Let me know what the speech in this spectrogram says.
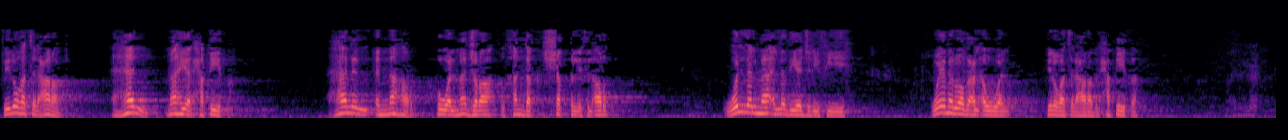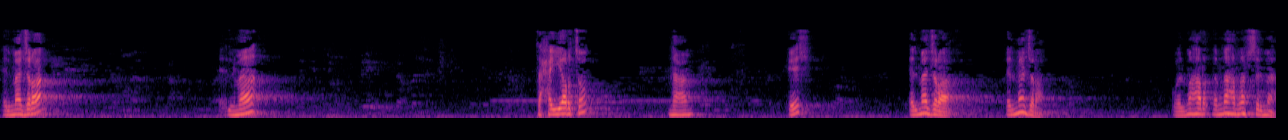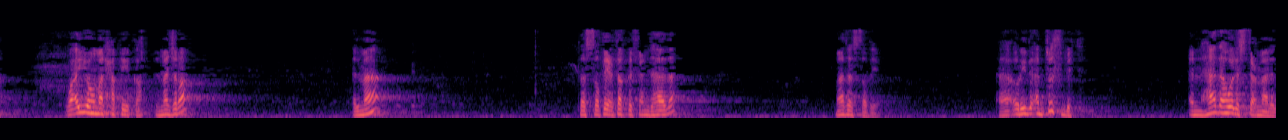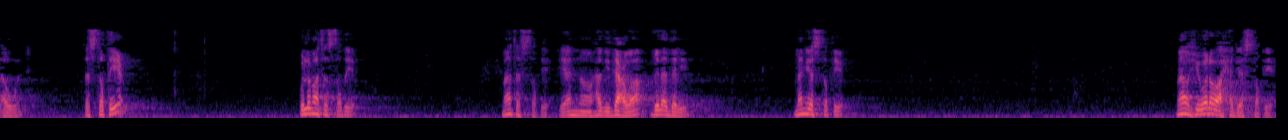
في لغة العرب هل ما هي الحقيقة؟ هل النهر هو المجرى الخندق الشق اللي في الأرض؟ ولا الماء الذي يجري فيه؟ وين الوضع الأول في لغة العرب؟ الحقيقة. المجرى؟ الماء؟ تحيرتم؟ نعم. إيش؟ المجرى المجرى. والمهر النهر نفس الماء. وأيهما الحقيقة؟ المجرى؟ الماء؟ تستطيع تقف عند هذا؟ ما تستطيع. أريد أن تثبت أن هذا هو الاستعمال الأول. تستطيع؟ ولا ما تستطيع؟ ما تستطيع لأنه هذه دعوة بلا دليل. من يستطيع؟ ما في ولا واحد يستطيع.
